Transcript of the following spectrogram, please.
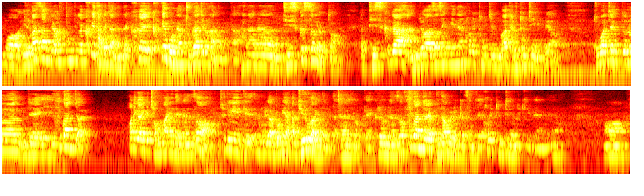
뭐 일반 사람들의 허리 통증과 크게 다르지 않는데 크게, 크게 보면 두 가지로 나눕니다. 하나는 디스크성 요통, 그러니까 디스크가 안 좋아서 생기는 허리 통증과 다리 통증이 있고요. 두 번째 또는 이제 이 후관절, 허리가 이렇게 전만이 되면서 체중이 이렇게 우리가 몸이 약간 뒤로 가게 됩니다. 자연스럽게. 그러면서 후관절에 부담을 느껴서 이제 허리 통증을 느끼게 되는데요. 어,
